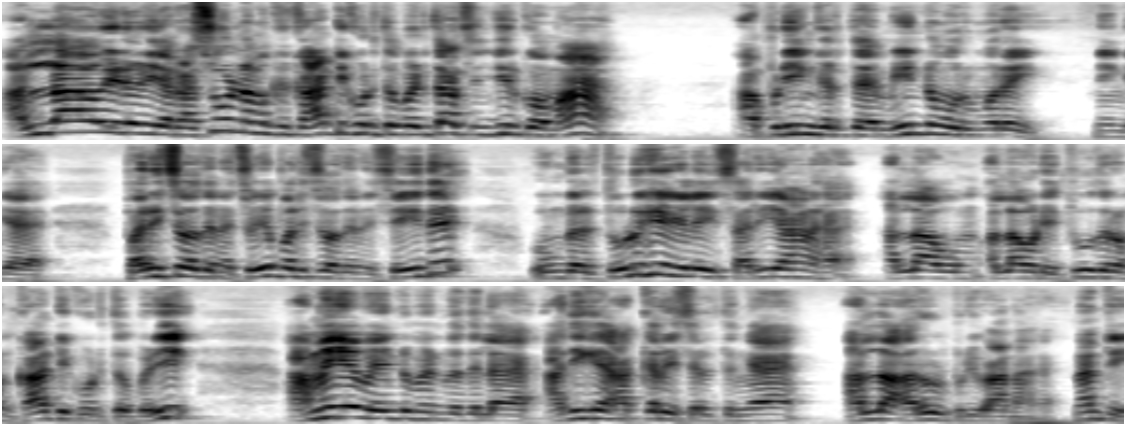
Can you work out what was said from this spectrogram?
அல்லாஹ்வுடைய ரசூல் நமக்கு காட்டி கொடுத்தபடி தான் செஞ்சுருக்கோமா? அப்படிங்கிறத மீண்டும் ஒரு முறை நீங்கள் பரிசோதனை சுய பரிசோதனை செய்து உங்கள் தொழுகைகளை சரியான அல்லாவும் அல்லாவுடைய தூதரம் காட்டி கொடுத்தபடி அமைய வேண்டும் என்பதில் அதிக அக்கறை செலுத்துங்க. அல்லாஹ் அருள் புரிவானாங்க நன்றி.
